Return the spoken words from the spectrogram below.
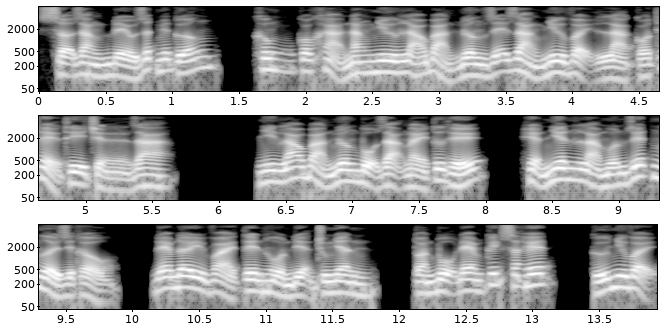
sợ rằng đều rất miễn cưỡng, không có khả năng như lão bản nương dễ dàng như vậy là có thể thi triển ra. Nhìn lão bản nương bộ dạng này tư thế, hiển nhiên là muốn giết người diệt khẩu, đem đây vài tên hồn điện trung nhân, toàn bộ đem kích sát hết, cứ như vậy,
